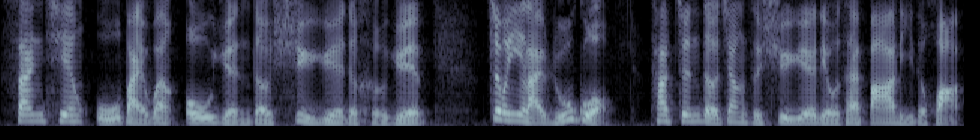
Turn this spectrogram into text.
三千五百万欧元的续约的合约。这么一来，如果他真的这样子续约留在巴黎的话，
